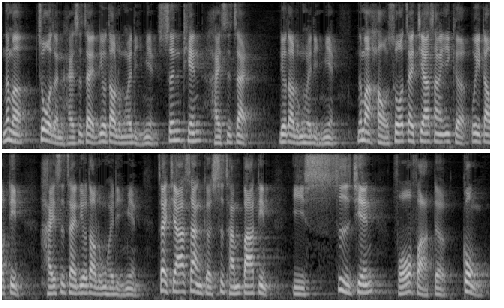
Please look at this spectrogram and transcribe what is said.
那么做人还是在六道轮回里面，升天还是在六道轮回里面。那么好说，再加上一个未道定，还是在六道轮回里面。再加上个四禅八定，以世间佛法的共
